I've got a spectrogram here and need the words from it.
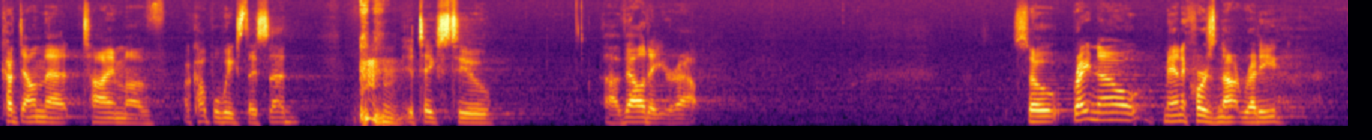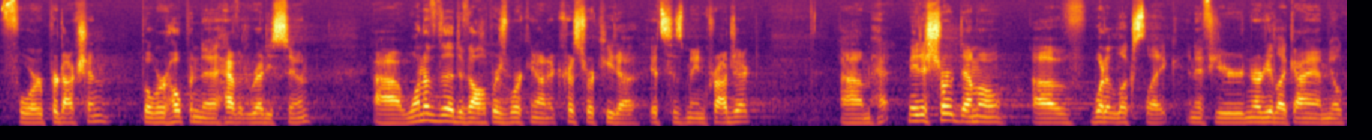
Cut down that time of a couple weeks, they said, it takes to uh, validate your app. So right now, Manticore is not ready for production, but we're hoping to have it ready soon. Uh, one of the developers working on it, Chris Rokita, it's his main project, um, made a short demo of what it looks like. And if you're nerdy like I am, you'll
